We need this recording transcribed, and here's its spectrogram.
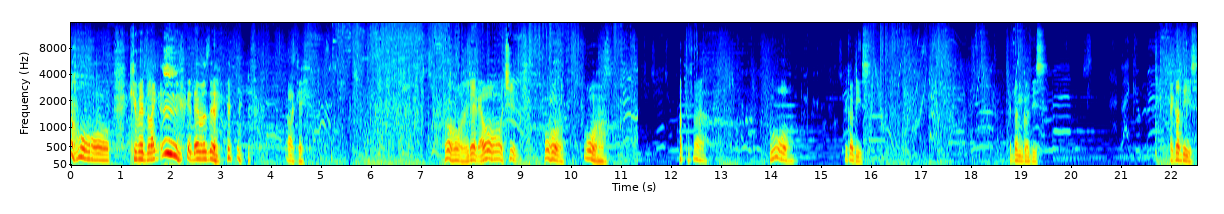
Oh, he went like, ooh, and that was the. okay. Oh, really? Oh, oh, chill. Oh, oh. What the fuck? Oh, I got this. I don't got this. I got this.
